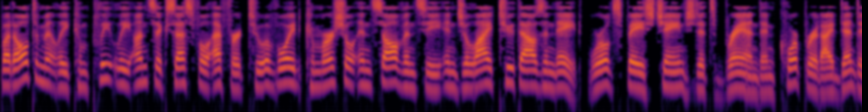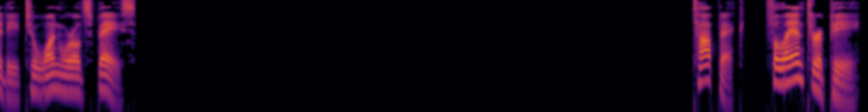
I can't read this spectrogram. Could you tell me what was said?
but ultimately completely unsuccessful effort to avoid commercial insolvency in July 2008, WorldSpace changed its brand and corporate identity to One Topic: Philanthropy.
